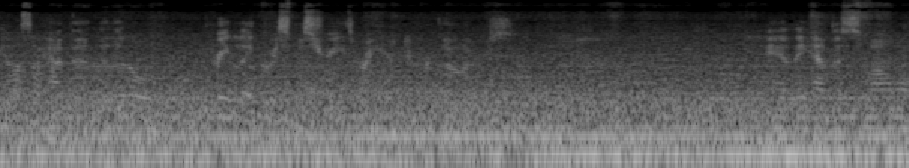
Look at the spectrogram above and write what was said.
We also have the, the little pre-lit Christmas trees right here in different colors. And they have the smaller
